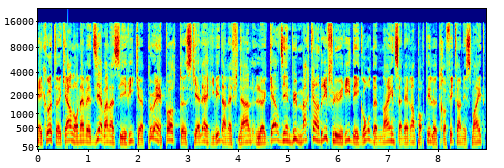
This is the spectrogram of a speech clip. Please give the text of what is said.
Écoute, euh, Carl, on avait dit avant la série que peu importe ce qui allait arriver dans la finale, le gardien de but Marc-André Fleury des Golden Knights allait remporter le trophée Conn Smythe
